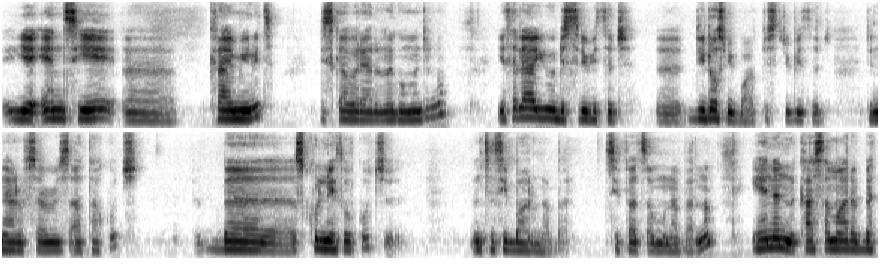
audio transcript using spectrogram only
የ NCA crime unit discover ያደረገው ምንድን ነው የተለያዩ distributed DDoS የሚባሉት distributed denial of service attack ኦች በ school network ኦች እንትን ሲባሉ ነበር ሲፈጸሙ ነበር። እና ይህንን ካስተማረበት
